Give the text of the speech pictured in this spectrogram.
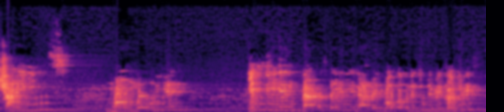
Chinese, Mongolian, Indian, Pakistani, now they broke up into two different countries?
